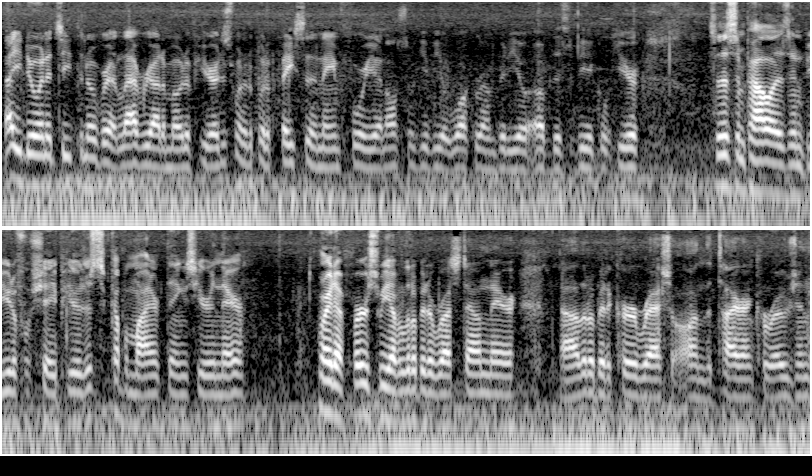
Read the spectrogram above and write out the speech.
How you doing? It's Ethan over at Lavery Automotive here. I just wanted to put a face to the name for you and also give you a walk around video of this vehicle here. So this Impala is in beautiful shape here. Just a couple minor things here and there. Right at first, we have a little bit of rust down there, uh, a little bit of curb rash on the tire and corrosion.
